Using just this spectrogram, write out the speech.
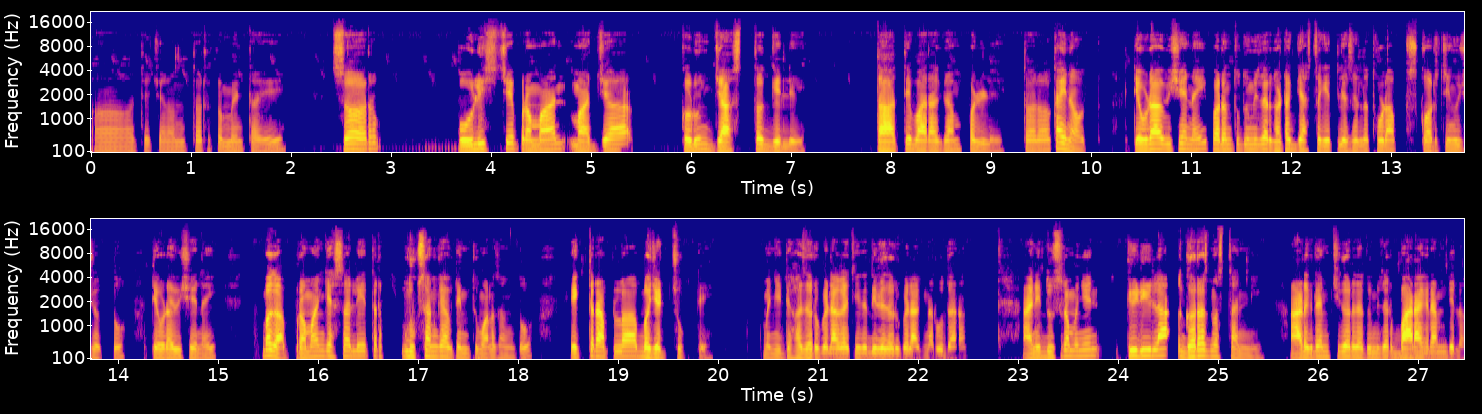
त्याच्यानंतर कमेंट आहे सर पोलीसचे प्रमाण माझ्याकडून जास्त गेले. दहा ते बारा ग्राम पडले. तर काही नाही होत तेवढा विषय नाही परंतु तुम्ही जर घटक जास्त घेतले असेल तर थोडा स्कॉर्चिंग होऊ शकतो. तेवढा विषय नाही. बघा प्रमाण जास्त आले तर नुकसान काय होते मी तुम्हाला सांगतो. एकतर आपला बजेट चुकते. म्हणजे ते हजार रुपये लागायचे तर दीड हजार रुपये लागणार उदाहरण. आणि दुसरं म्हणजे किडीला गरज नसताना आठ ग्रॅमची गरज आहे. तुम्ही जर बारा ग्रॅम दिलं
